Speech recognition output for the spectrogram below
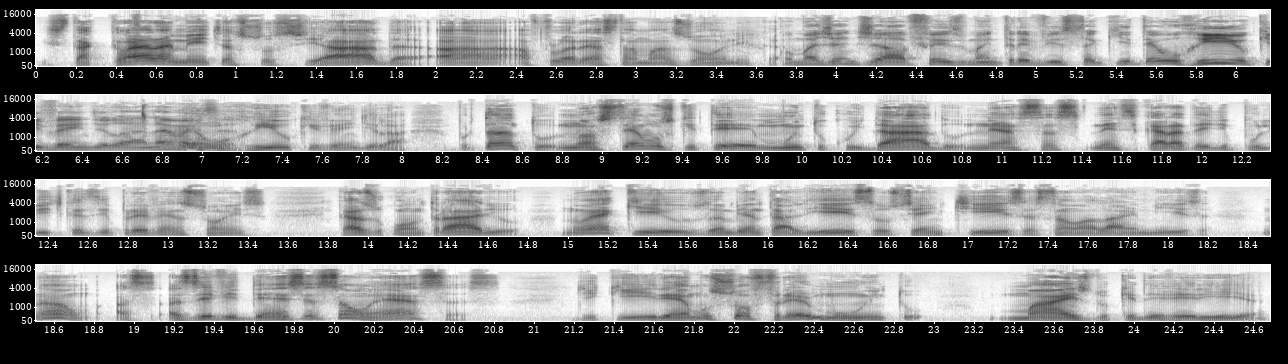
está claramente associada à, à, floresta amazônica. Como a gente já fez uma entrevista aqui, tem o rio que vem de lá, né, Marcelo? É um rio que vem de lá. Portanto, nós temos que ter muito cuidado nessas, nesse caráter de políticas e prevenções. Caso contrário, não é que os ambientalistas, os cientistas são alarmistas. Não, as, as evidências são essas, de que iremos sofrer muito mais do que deveria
